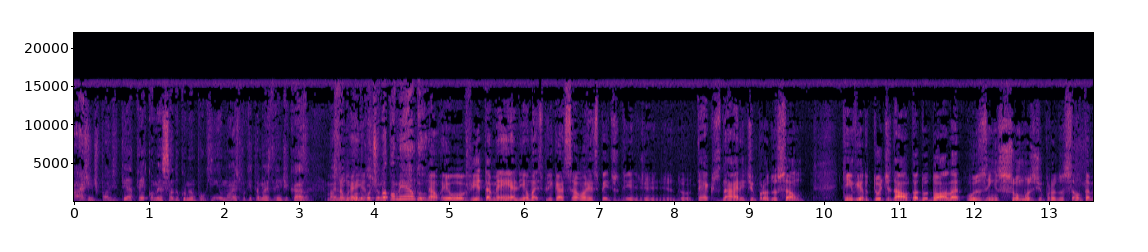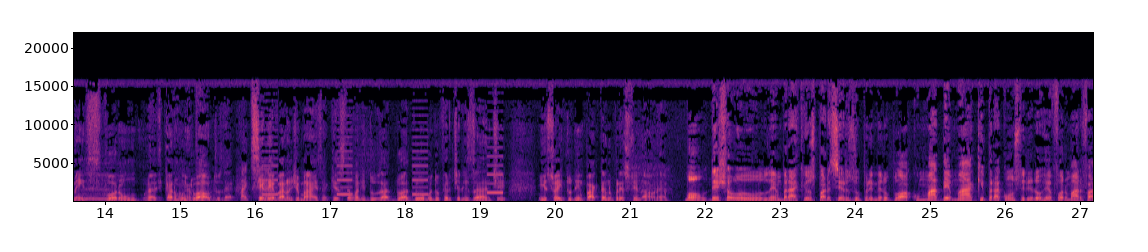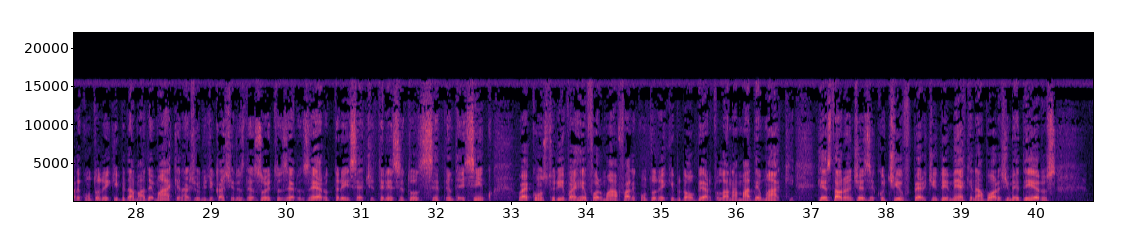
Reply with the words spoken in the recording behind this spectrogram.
A gente pode ter até começado a comer um pouquinho mais porque está mais dentro de casa. Mas, mas não todo é mundo isso. continua comendo. Não, eu ouvi também ali uma explicação a respeito de, de, de do Tex na área de produção que em virtude da alta do dólar, os insumos de produção também hum. foram, eh, ficaram muito altos, né? Se elevaram demais. A questão ali do, do adubo, do fertilizante, isso aí tudo impacta no preço final, né? Bom, deixa eu lembrar aqui os parceiros do primeiro bloco. Mademac, para construir ou reformar, fale com toda a equipe da Mademac, na Júlio de Castilhos 1800, 3713 1275. Vai construir, vai reformar, fale com toda a equipe do Alberto lá na Mademac. Restaurante executivo, pertinho do IMEC, na Borda de Medeiros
